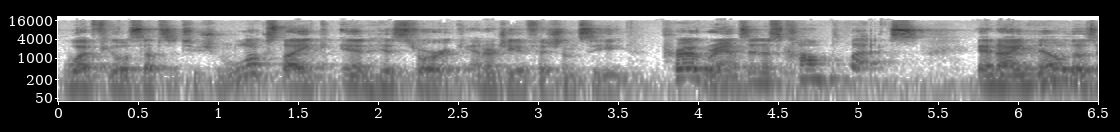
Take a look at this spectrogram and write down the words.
what fuel substitution looks like in historic energy efficiency programs, and it's complex. And I know those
